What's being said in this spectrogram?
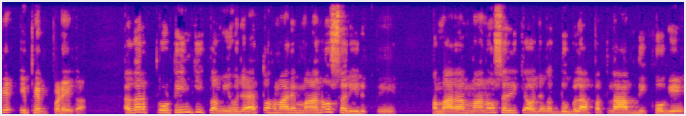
इफ़ेक्ट पड़ेगा? अगर प्रोटीन की कमी हो जाए तो हमारे मानव शरीर पे हमारा मानव शरीर क्या हो जाएगा? दुबला पतला आप दिखोगे,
